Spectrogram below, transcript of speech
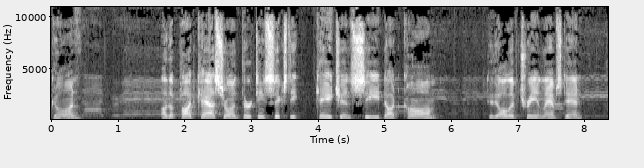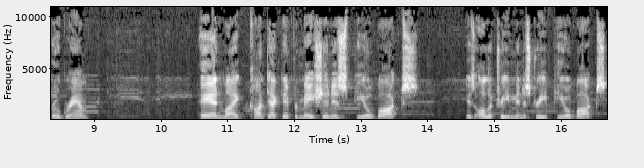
gone. Uh, the podcasts are on 1360khnc.com to the Olive Tree and Lampstand program. And my contact information is P.O. Box, is Olive Tree Ministry, P.O. Box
